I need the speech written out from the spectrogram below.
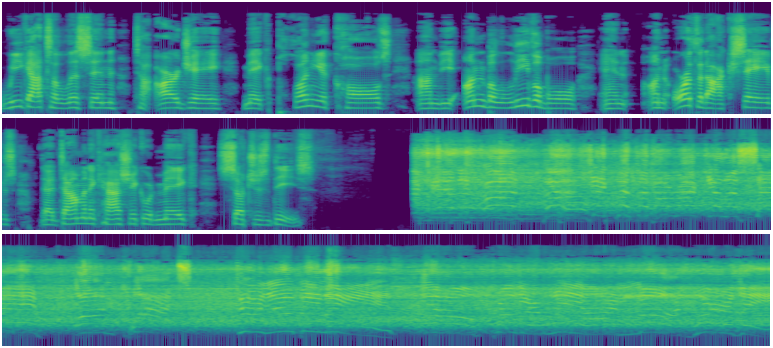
we got to listen to RJ make plenty of calls on the unbelievable and unorthodox saves that Dominik Hasek would make, such as these. And in front, Hasek with the miraculous save on Quats. Do you believe? Oh, brother, we are not worthy.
